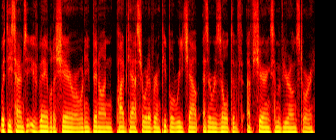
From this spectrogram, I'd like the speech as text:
with these times that you've been able to share or when you've been on podcasts or whatever and people reach out as a result of, of sharing some of your own story?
